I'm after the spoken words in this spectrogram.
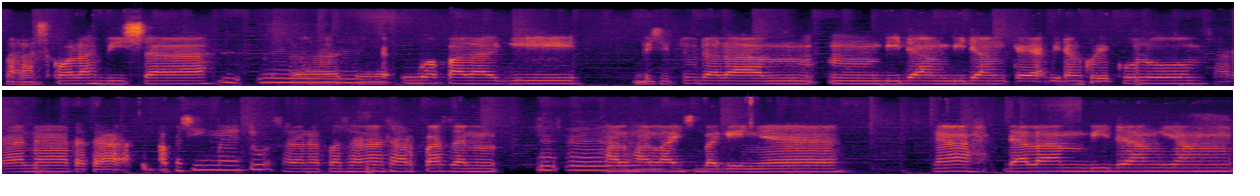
kepala sekolah bisa eh, hmm. TU apalagi di situ dalam mm, bidang-bidang kayak bidang kurikulum, sarana, tata apa sih namanya itu sarana prasarana, sarpas dan Mm-mm. hal-hal lain sebagainya. Nah, dalam bidang yang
